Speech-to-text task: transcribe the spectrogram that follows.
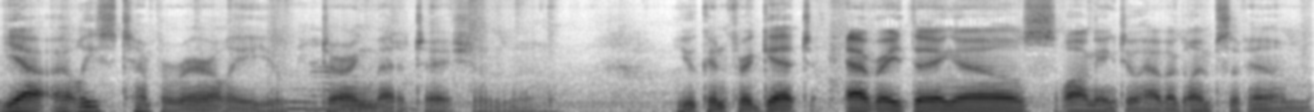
Yeah, at least temporarily you, during meditation. You can forget everything else, longing to have a glimpse of him.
